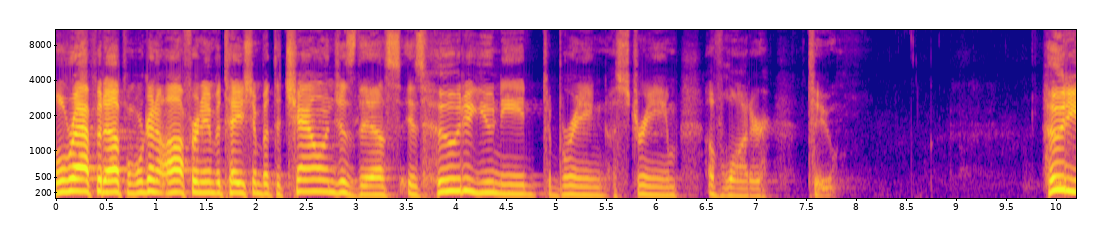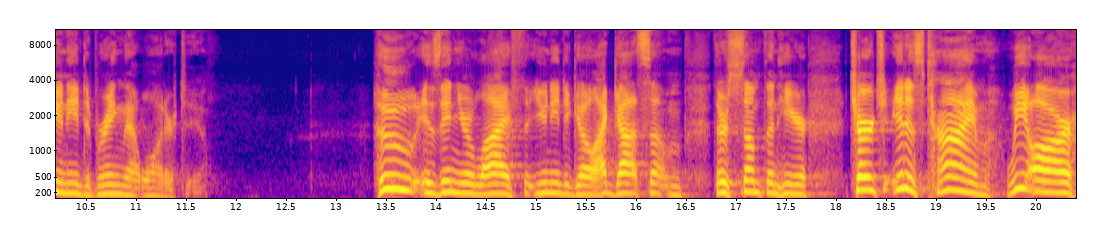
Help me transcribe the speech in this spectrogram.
We'll wrap it up and we're going to offer an invitation, but the challenge is this is who do you need to bring a stream of water to? Who do you need to bring that water to? Who is in your life that you need to go, I got something, there's something here. Church, it is time. We are,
